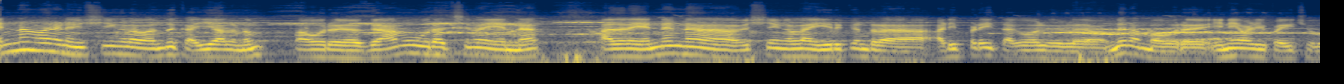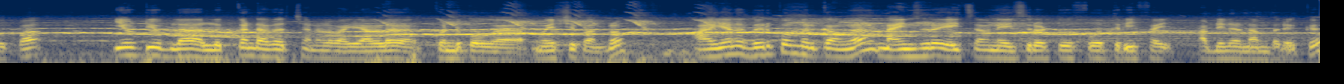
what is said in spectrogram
என்ன மாதிரியான விஷயங்களை வந்து கையாளணும்? ஒரு கிராம ஊராட்சினா என்ன? அதில் என்னென்ன விஷயங்கள்லாம் இருக்குன்ற அடிப்படை தகவல்களை வந்து நம்ம ஒரு இணையவழி பயிற்சி வகுப்பாக யூடியூப்பில் லுக் அண்ட் அவர் சேனல் வழியால் கொண்டு போக முயற்சி பண்ணுறோம் அதனால் விருப்பம் இருக்கவங்க nine zero eight seven eight zero two four three five அப்படின்ற நம்பருக்கு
